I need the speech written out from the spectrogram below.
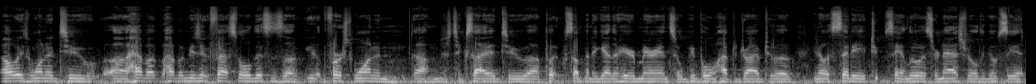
I always wanted to uh, have a have a music festival. This is a, you know, the first one, and I'm just excited to uh, put something together here in Marion, so people don't have to drive to a you know a city, to St. Louis or Nashville, to go see it.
